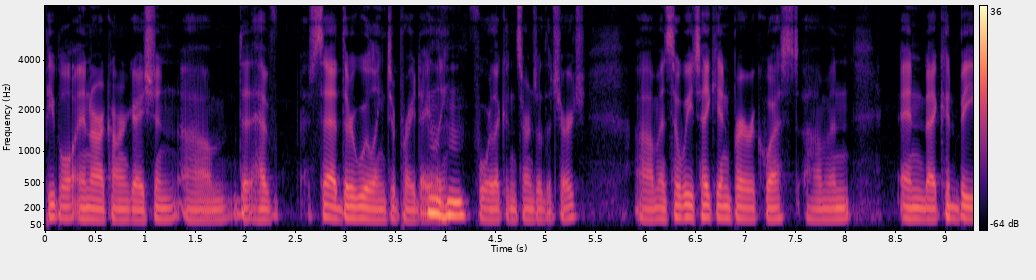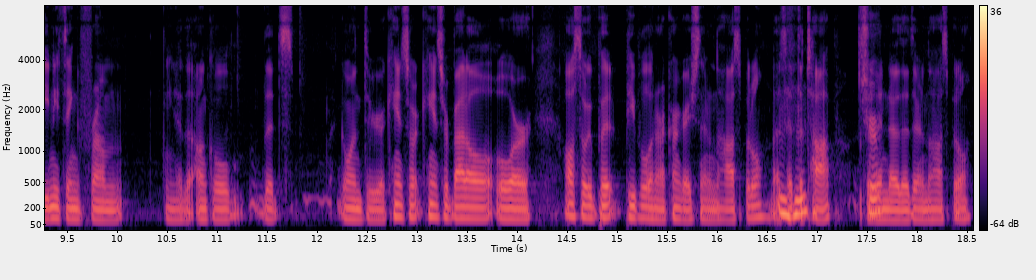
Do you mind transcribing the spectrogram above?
people in our congregation um, that have said they're willing to pray daily Mhm. for the concerns of the church, um, and so we take in prayer requests, um, and and that could be anything from you know the uncle that's going through a cancer cancer battle, or also we put people in our congregation that are in the hospital. That's at the Mhm. top, so Sure. they know that they're in the hospital.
